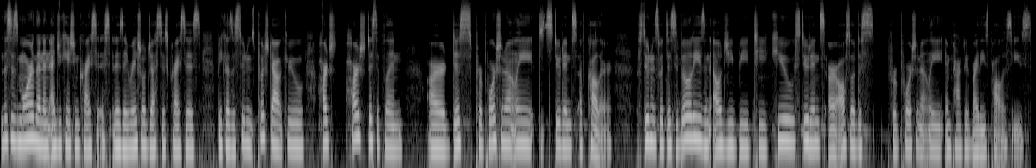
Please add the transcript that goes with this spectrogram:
This is more than an education crisis. It is a racial justice crisis because the students pushed out through harsh, harsh discipline are disproportionately students of color. Students with disabilities and LGBTQ students are also disproportionately impacted by these policies.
